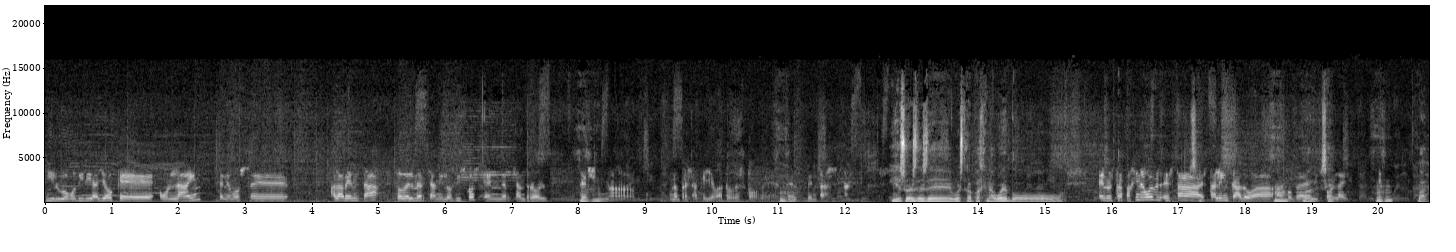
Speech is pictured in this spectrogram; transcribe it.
y luego diría yo que online tenemos eh, a la venta todo el merchant y los discos en Merchant Roll, que es una, una empresa que lleva todo esto de, ventas. ¿Y eso es desde vuestra página web o...? En nuestra página web está, está linkado a, a Ujú, comprar vale, el disco sí. online. Vale,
